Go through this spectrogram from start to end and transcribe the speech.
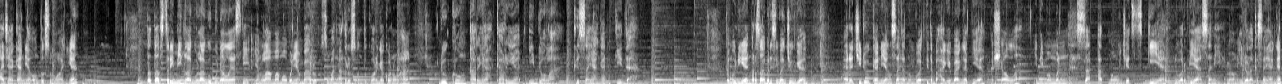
Ajakan ya untuk semuanya. Tetap streaming lagu-lagu Bunda Lesti yang lama maupun yang baru. Semangat terus untuk warga Konoha. Dukung karya-karya idola kesayangan kita. Kemudian persahabat disimak juga ada cidukan yang sangat membuat kita bahagia banget ya Masya Allah. Ini momen saat mau jet ski ya Luar biasa nih. Memang idola kesayangan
